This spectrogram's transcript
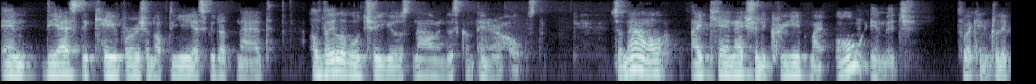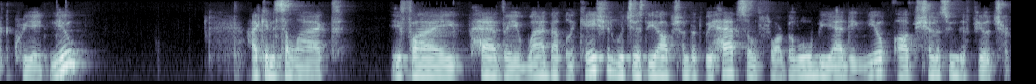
and the SDK version of the ASP.NET available to use now in this container host. So now I can actually create my own image. So I can click create new. I can select if I have a web application, which is the option that we have so far, but we'll be adding new options in the future.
